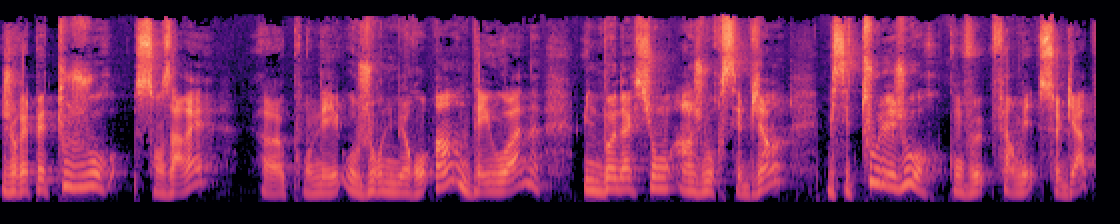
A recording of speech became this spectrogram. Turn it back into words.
Je répète toujours sans arrêt euh, qu'on est au jour numéro 1, day one. Une bonne action un jour c'est bien, mais c'est tous les jours qu'on veut fermer ce gap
